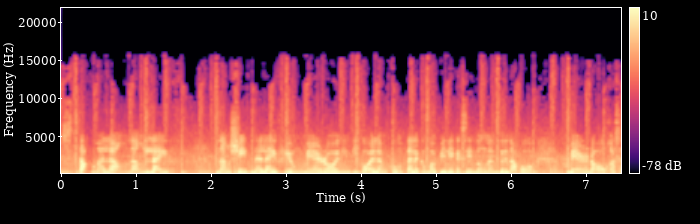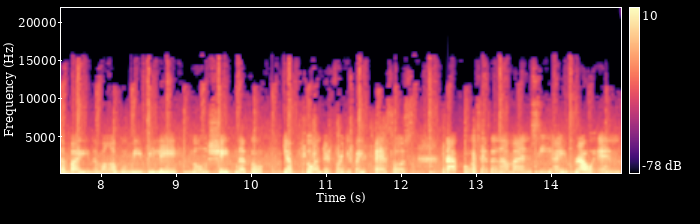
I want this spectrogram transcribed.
stock na lang ng Life ng shade na life yung meron. Hindi ko alam kung talagang mabili kasi nung nandun ako, meron akong kasabay na mga bumibili nung shade na to. Yep, 245 pesos. Tapos, ito naman si eyebrow and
